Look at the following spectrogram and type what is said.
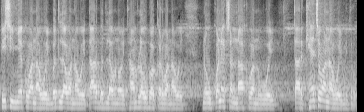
ટીસી મેકવાના હોય, બદલાવાના હોય, તાર બદલાવાના હોય, થાંભલા ઊભા કરવાના હોય, નવું કનેક્શન નાખવાનું હોય, તાર ખેંચવાના હોય મિત્રો.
